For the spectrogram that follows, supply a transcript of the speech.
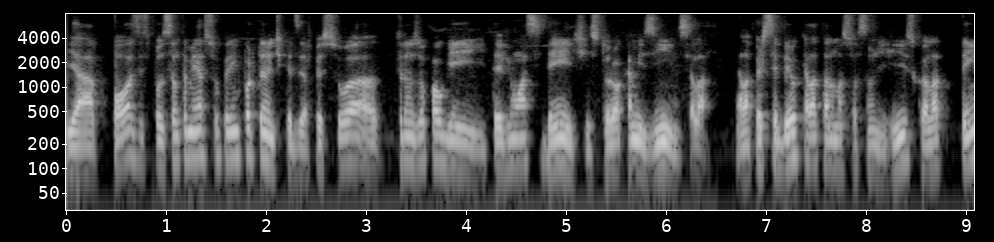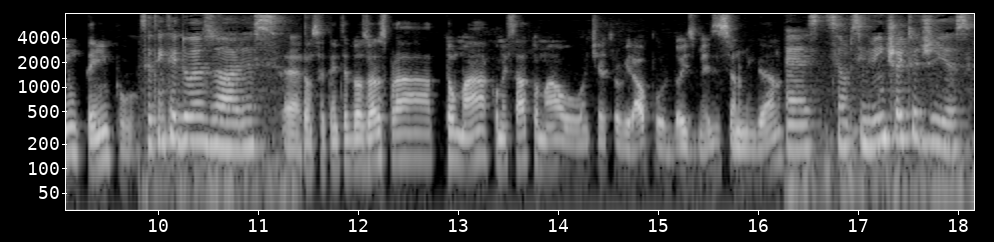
E a pós-exposição também é super importante, quer dizer, a pessoa transou com alguém, teve um acidente, estourou a camisinha, sei lá. Ela percebeu que ela está numa situação de risco, ela tem um tempo. 72 horas. É, são 72 horas para tomar, começar a tomar o antirretroviral por dois meses, se eu não me engano. É, são assim, 28 dias.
